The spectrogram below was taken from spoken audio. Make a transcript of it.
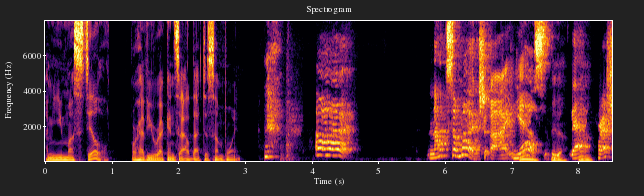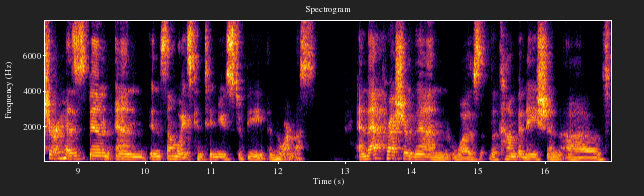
I mean, you must still, or have you reconciled that to some point? Not so much. Uh, yes, Yeah, yeah, that yeah. pressure has been and in some ways continues to be enormous. And that pressure then was the combination of,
